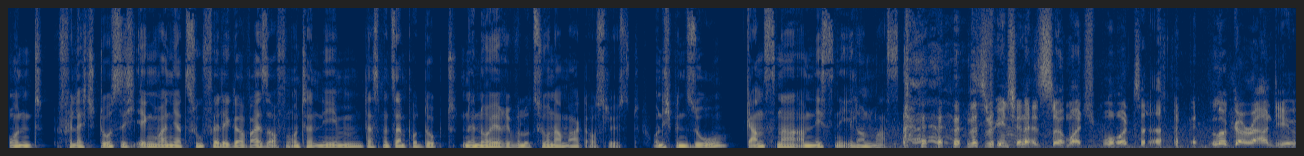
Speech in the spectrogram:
Und vielleicht stoße ich irgendwann ja zufälligerweise auf ein Unternehmen, das mit seinem Produkt eine neue Revolution am Markt auslöst. Und ich bin so ganz nah am nächsten Elon Musk. This region has so much water. Look around you.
